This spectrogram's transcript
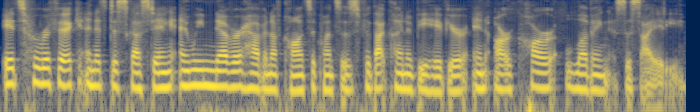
It's horrific and it's disgusting, and we never have enough consequences for that kind of behavior in our car loving society.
